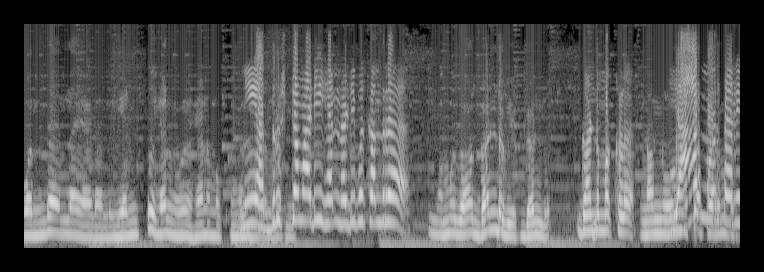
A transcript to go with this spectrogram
ಒಂದ ಇಲ್ಲ ಎರಡಲ್ಲ ಎಂಟು ಹೆಣ್ಣು ಹೆಣ್ಣು ಮಕ್ಕಳು. ನೀ ಅದೃಷ್ಟ ಮಾಡಿ ಹೆಣ್ ನಡಿಬೇಕಂದ್ರ? ನಮಗ ಗಂಡ ಬೇಕು ಗಂಡ. ಗಂಡ ಮಕ್ಕಳು ನನ್ನ ಯಾರ್ ನೋಡ್ತಾರಿ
